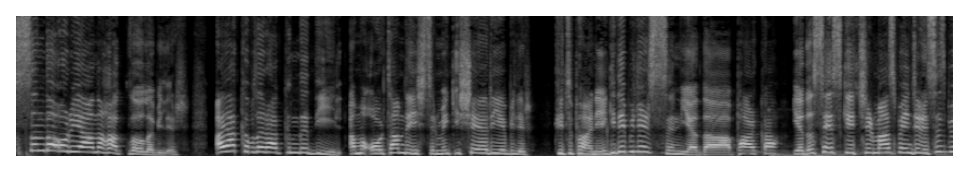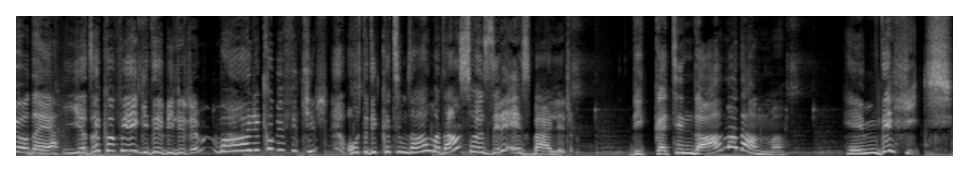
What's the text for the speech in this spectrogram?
Aslında Oriana haklı olabilir. Ayakkabılar hakkında değil ama ortam değiştirmek işe yarayabilir. Kütüphaneye gidebilirsin ya da parka ya da ses geçirmez penceresiz bir odaya. Ya da kafeye gidebilirim. Bu harika bir fikir. Orada dikkatim dağılmadan sözleri ezberlerim. Dikkatin dağılmadan mı? Hem de hiç.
